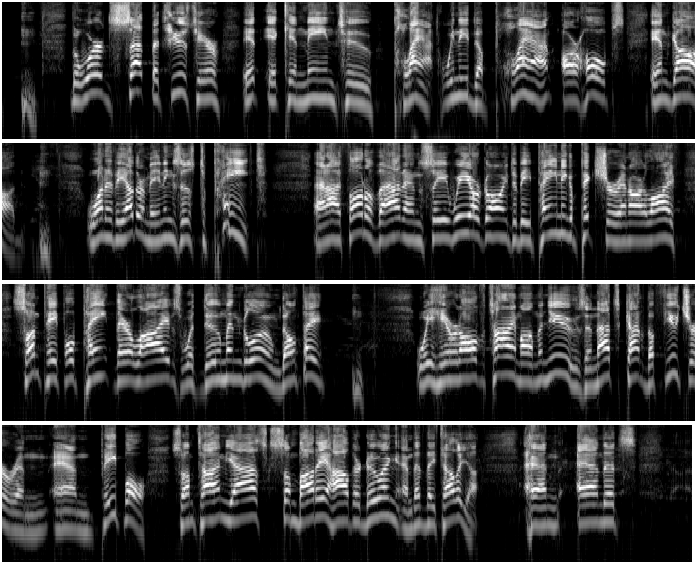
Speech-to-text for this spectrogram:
The word set that's used here, it, it can mean to plant. We need to plant our hopes in God. Yes. One of the other meanings is to paint. And I thought of that and see, we are going to be painting a picture in our life. Some people paint their lives with doom and gloom, don't they? We hear it all the time on the news, and that's kind of the future and, and people. Sometimes you ask somebody how they're doing, and then they tell you. And, and it's,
